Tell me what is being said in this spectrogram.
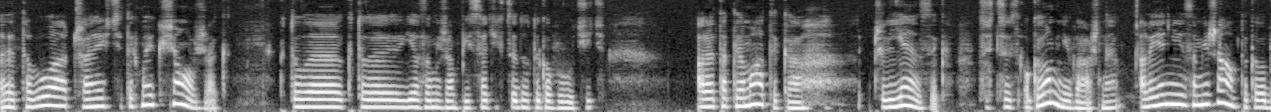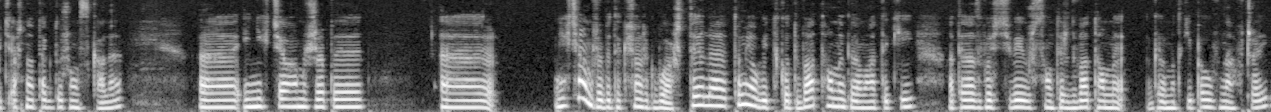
e, to była część tych moich książek, które, które ja zamierzam pisać i chcę do tego wrócić. Ale ta gramatyka, czyli język, coś, co jest ogromnie ważne, ale ja nie zamierzałam tego robić aż na tak dużą skalę e, i nie chciałam, żeby e, nie chciałam, żeby tych książek było aż tyle. To miały być tylko dwa tomy gramatyki, a teraz właściwie już są też dwa tomy gramatyki porównawczej,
